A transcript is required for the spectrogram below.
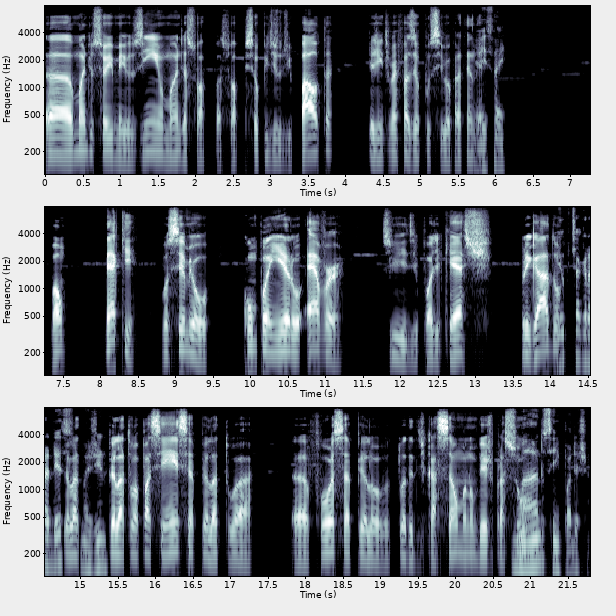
Uh, mande o seu e-mailzinho, mande a sua, a sua, seu pedido de pauta e a gente vai fazer o possível para atender. É isso aí. Bom, Mac, você, meu companheiro ever de, de podcast, obrigado. Eu que te agradeço, pela, imagina. pela tua paciência, pela tua uh, força, pela tua dedicação. Manda um beijo para a Sul. Mando sim, pode deixar.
